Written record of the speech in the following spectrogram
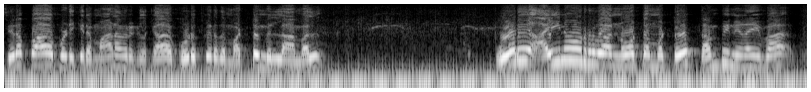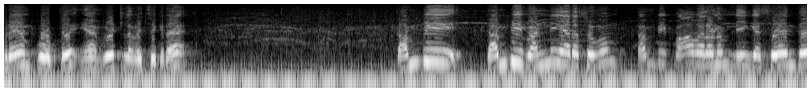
சிறப்பாக படிக்கிற மாணவர்களுக்காக கொடுக்கிறது மட்டும் இல்லாமல் ஒரு ஐநூறு ரூபாய் நோட்டை மட்டும் தம்பி நினைவா பிரேம் போட்டு என் வீட்டில் வச்சுக்கிற. தம்பி தம்பி வன்னி அரசும் தம்பி பாவலனும் நீங்க சேர்ந்து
